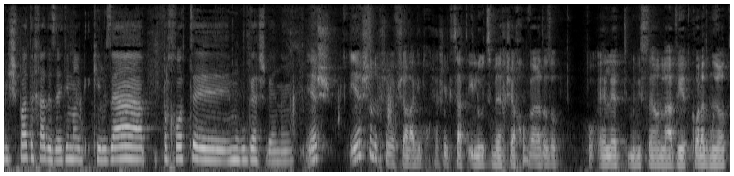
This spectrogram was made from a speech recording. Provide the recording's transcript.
משפט אחד אז הייתי מרג... כאילו זה היה פחות אה, מורגש בעיניי. יש, יש אני חושב אפשר להגיד תחושה של קצת אילוץ באיך שהחוברת הזאת פועלת בניסיון להביא את כל הדמויות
